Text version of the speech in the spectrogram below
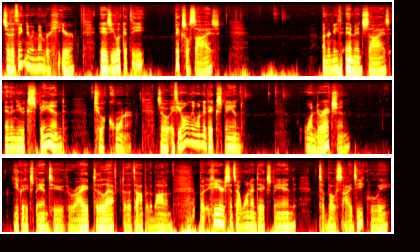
So the thing to remember here is you look at the pixel size underneath image size and then you expand to a corner. So if you only wanted to expand one direction, you could expand to the right, to the left, to the top, or the bottom. But here, since I wanted to expand to both sides equally,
